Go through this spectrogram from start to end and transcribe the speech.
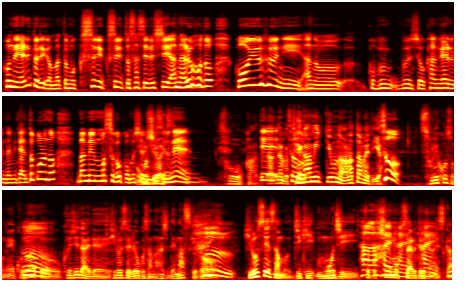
このやりとりがまたもう薬薬とさせるし、あ、なるほど、こういうふうに、あのーこう文文章を考えるんだみたいなところの場面もすごく面白いんですよね。そうか。なんか手紙っていうものを改めて、いや、そう。それこそね、この後、9時台で広末涼子さんの話出ますけど、広末さんも時期、文字、ちょっと注目されてるじゃないですか。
